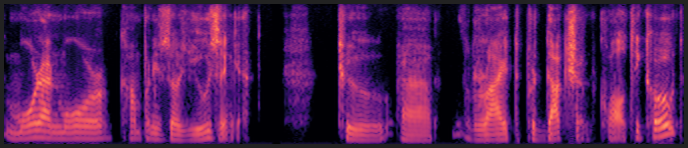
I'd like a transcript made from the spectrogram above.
more and more companies are using it to uh, write production quality code.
